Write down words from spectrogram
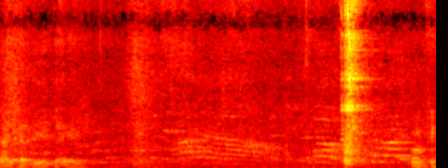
রাইখা দিয়ে জায়গায় ওকে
